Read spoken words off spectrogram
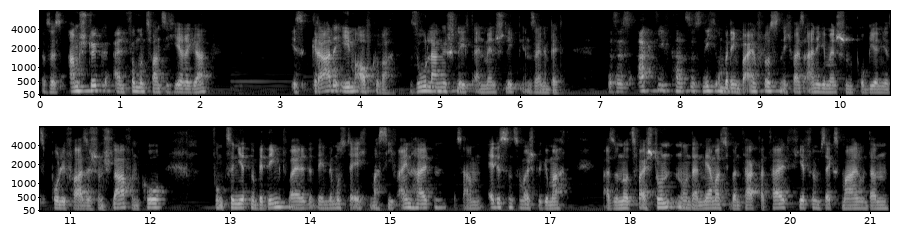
Das heißt, am Stück ein 25-Jähriger ist gerade eben aufgewacht. So lange schläft ein Mensch, liegt in seinem Bett. Das heißt, aktiv kannst du es nicht unbedingt beeinflussen. Ich weiß, einige Menschen probieren jetzt polyphasischen Schlaf und Co. Funktioniert nur bedingt, weil den, den musst du echt massiv einhalten. Das haben Edison zum Beispiel gemacht. Also nur zwei Stunden und dann mehrmals über den Tag verteilt, vier, fünf, sechs Mal und dann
